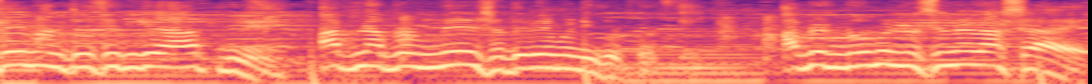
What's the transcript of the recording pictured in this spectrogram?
বেমান তো কি আপনি? আপনি আপনার মেয়ের সাথে বেমানি করতেছেন। আপনার নমিনেশনের আশায়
